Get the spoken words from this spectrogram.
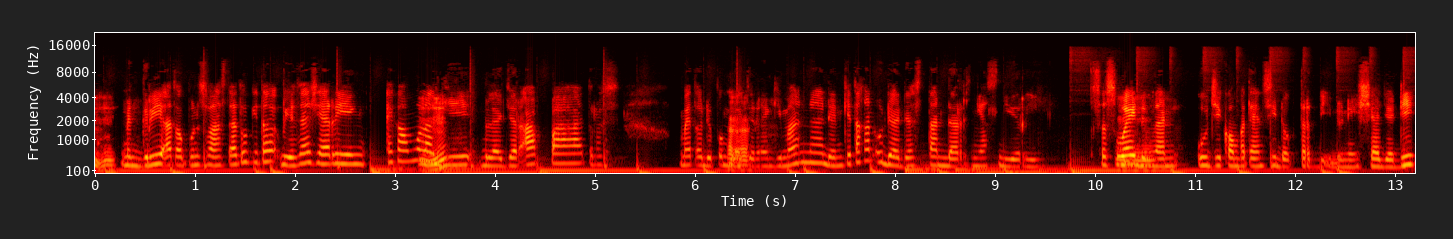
Mhm. negeri ataupun swasta tuh kita biasa sharing eh kamu Mhm. lagi belajar apa terus metode pembelajarannya gimana dan kita kan udah ada standarnya sendiri sesuai Mhm. dengan uji kompetensi dokter di Indonesia jadi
